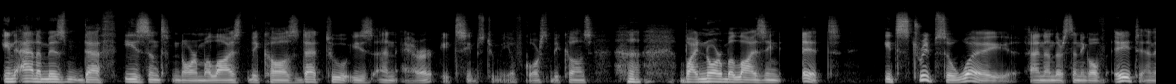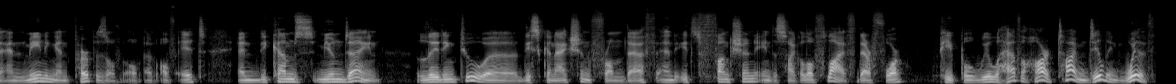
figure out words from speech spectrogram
In animism, death isn't normalized because that too is an error, it seems to me, of course, because by normalizing it, it strips away an understanding of it and, and meaning and purpose of, of, of it and becomes mundane, leading to a disconnection from death and its function in the cycle of life. Therefore, people will have a hard time dealing with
